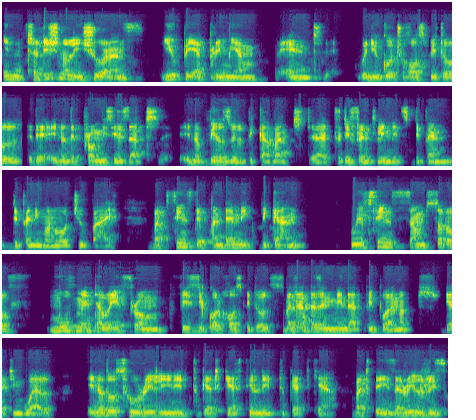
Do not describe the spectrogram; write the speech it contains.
In traditional insurance, you pay a premium, and when you go to hospital, the, you know the promise is that you know bills will be covered uh, to different limits depend, depending on what you buy. But since the pandemic began, we've seen some sort of movement away from physical hospitals. But that doesn't mean that people are not getting well. You know, those who really need to get care still need to get care. But there is a real risk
